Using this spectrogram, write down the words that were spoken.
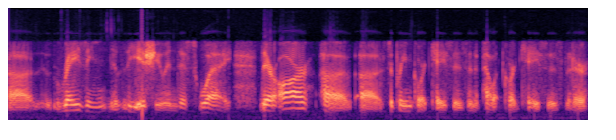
uh, raising the issue in this way. There are uh, uh, Supreme Court cases and appellate court cases that are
